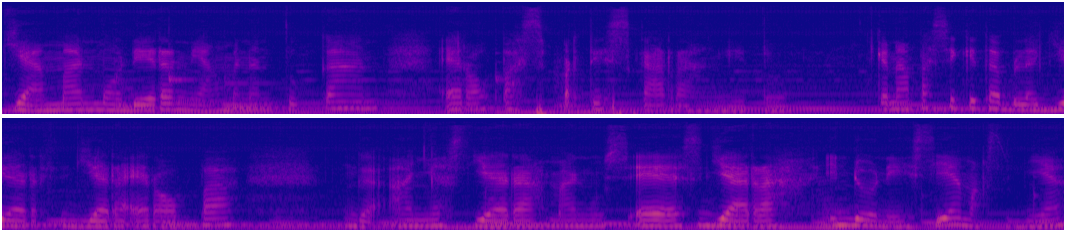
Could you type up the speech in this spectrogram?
zaman modern yang menentukan Eropa seperti sekarang gitu. Kenapa sih kita belajar sejarah Eropa? nggak hanya sejarah manusia eh, sejarah Indonesia maksudnya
